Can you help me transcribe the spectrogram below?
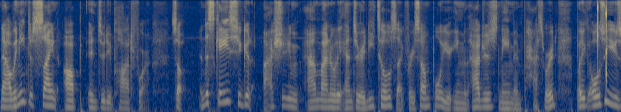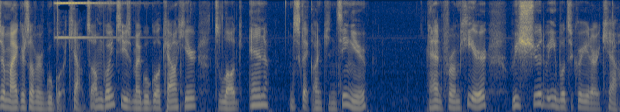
Now we need to sign up into the platform. So in this case, you could actually manually enter your details, like for example, your email address, name, and password. But you can also use your Microsoft or Google account. So I'm going to use my Google account here to log in. Just click on continue. And from here, we should be able to create our account.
